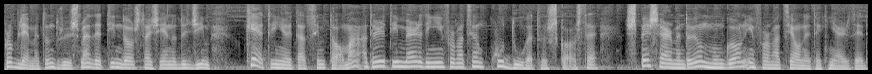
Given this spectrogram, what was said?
probleme të ndryshme dhe ti ndoshta që je në dëgjim ke të njëjtat simptoma, atëherë ti merr edhe një informacion ku duhet të shkosh, se shpesh herë mendoj unë mungon informacioni tek njerëzit,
